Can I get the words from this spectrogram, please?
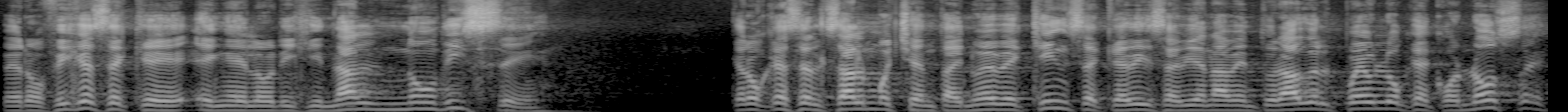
Pero fíjese que en el original no dice, creo que es el Salmo 89, 15, que dice, bienaventurado el pueblo que conoce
